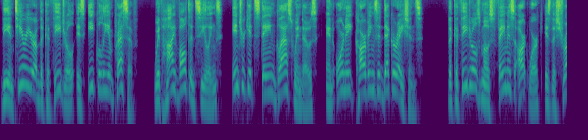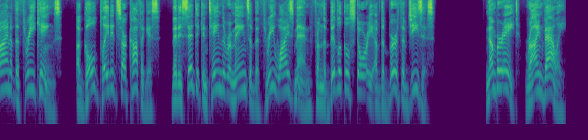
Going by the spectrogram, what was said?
The interior of the cathedral is equally impressive, with high vaulted ceilings, intricate stained glass windows, and ornate carvings and decorations. The cathedral's most famous artwork is the Shrine of the Three Kings, a gold plated sarcophagus that is said to contain the remains of the three wise men from the biblical story of the birth of Jesus. Number 8. Rhine Valley.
